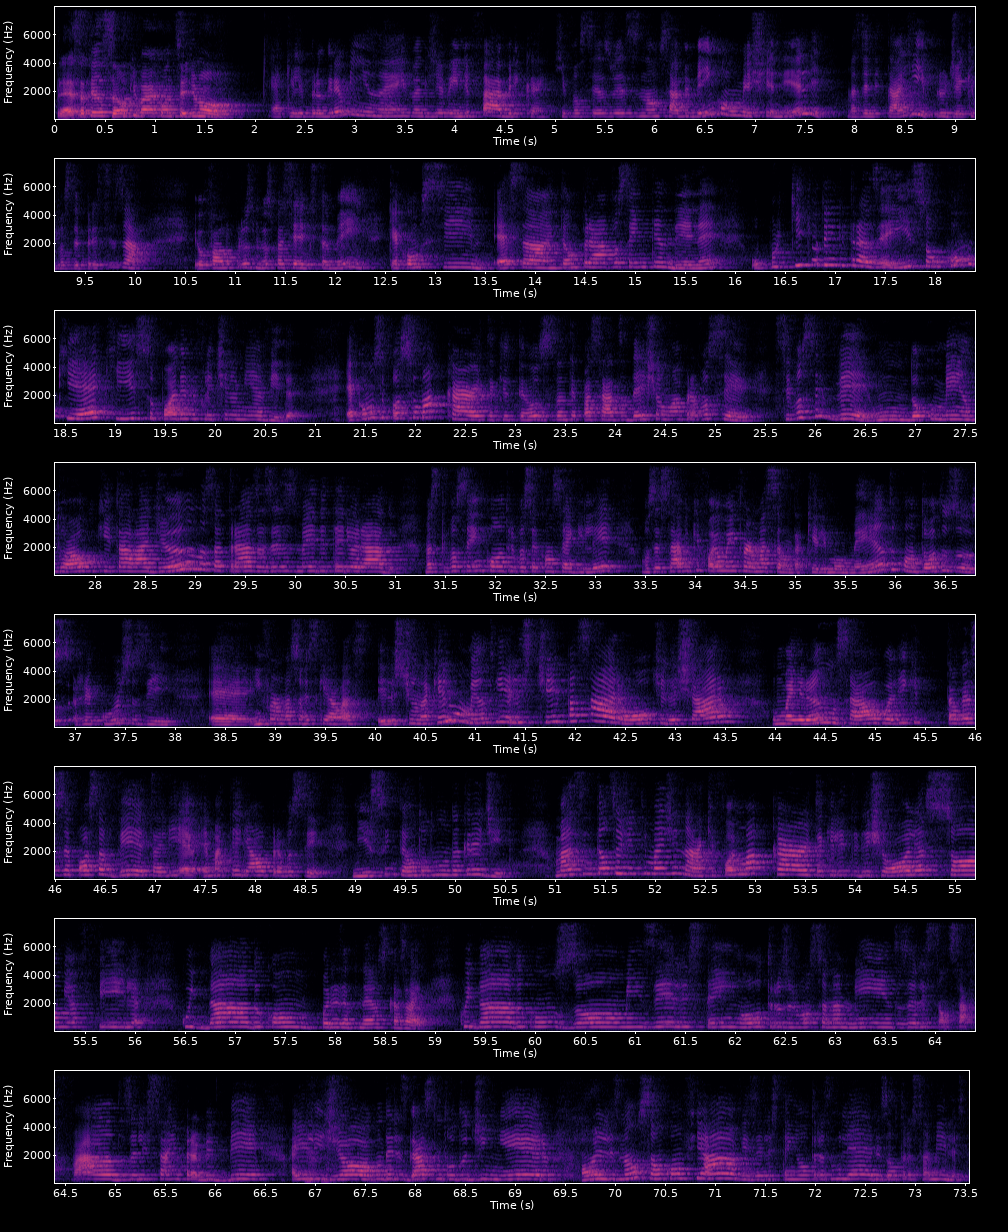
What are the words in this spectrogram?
presta atenção que vai acontecer de novo. É aquele programinho, né, Ivan, que já vem de fábrica, que você às vezes não sabe bem como mexer nele, mas ele tá ali pro dia que você precisar. Eu falo para os meus pacientes também que é como se essa, então para você entender, né, o porquê que eu tenho que trazer isso ou como que é que isso pode refletir na minha vida. É como se fosse uma carta que os teus antepassados deixam lá para você. Se você vê um documento, algo que está lá de anos atrás, às vezes meio deteriorado, mas que você encontra e você consegue ler, você sabe que foi uma informação daquele momento, com todos os recursos e é, informações que elas, eles tinham naquele momento e eles te passaram ou te deixaram uma herança, algo ali que talvez você possa ver, tá ali, é, é material para você. Nisso, então, todo mundo acredita. Mas então, se a gente imaginar que for uma carta que ele te deixou, olha só, minha filha, cuidado com, por exemplo, né, os casais, cuidado com os homens, eles têm outros relacionamentos, eles são safados, eles saem para beber, aí eles jogam, eles gastam todo o dinheiro, olha, eles não são confiáveis, eles têm outras mulheres, outras famílias.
